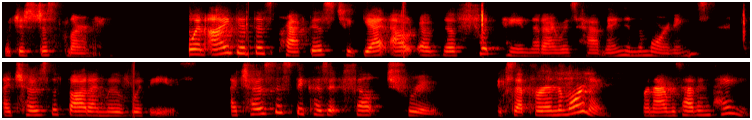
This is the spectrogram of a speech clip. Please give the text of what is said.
which is just learning. When I did this practice to get out of the foot pain that I was having in the mornings, I chose the thought I move with ease. I chose this because it felt true, except for in the morning when I was having pain.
